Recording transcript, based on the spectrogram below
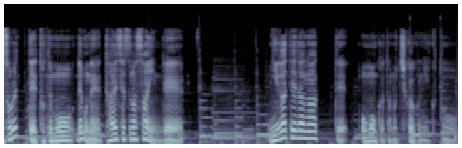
それってとてもでもね大切なサインで苦手だなって思う方の近くに行くと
